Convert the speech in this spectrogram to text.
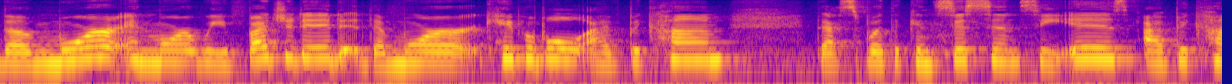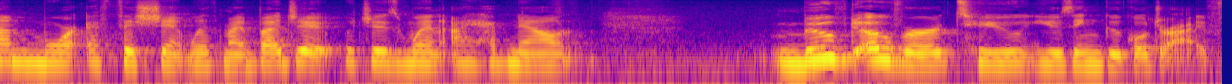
the more and more we've budgeted, the more capable I've become. That's what the consistency is. I've become more efficient with my budget, which is when I have now moved over to using Google Drive.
